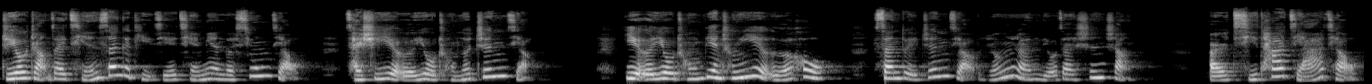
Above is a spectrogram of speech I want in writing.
只有长在前三个体节前面的胸角，才是夜蛾幼虫的真角。夜蛾幼虫变成夜蛾后，三对真角仍然留在身上，而其他假角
